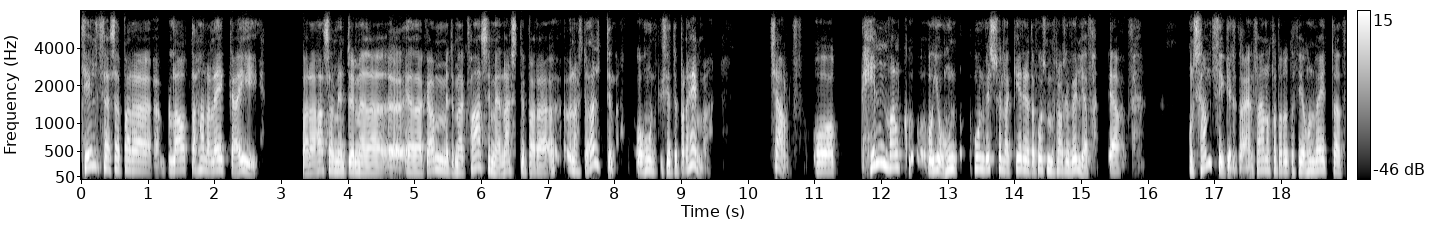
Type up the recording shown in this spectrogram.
til þess að bara láta hana leika í bara hasarmyndum eða, eða gammyndum eða hvað sem er næstu bara næstu öldina. Og hún setur bara heima sjálf. Og hinn valg og jú, hún, hún vissulega gerir þetta er frá sig vilja ja, hún samþykir þetta en það er náttúrulega bara út af því að hún veit að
